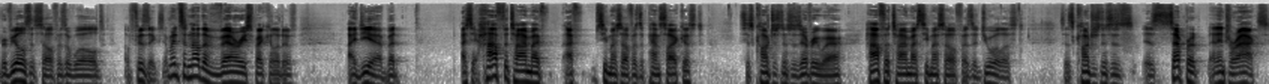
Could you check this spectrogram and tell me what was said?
reveals itself as a world of physics. I mean, it's another very speculative idea, but I say half the time I've, I see myself as a panpsychist, says consciousness is everywhere. Half the time I see myself as a dualist, says consciousness is, is separate and interacts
